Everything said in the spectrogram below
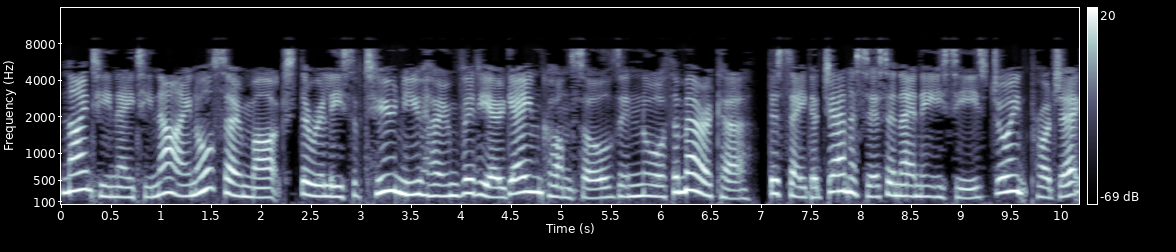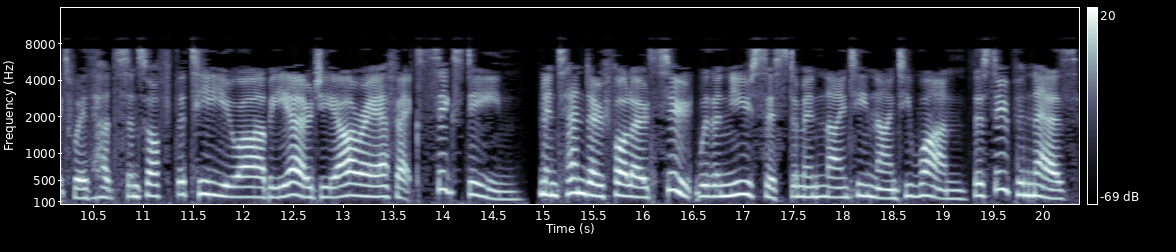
1989 also marked the release of two new home video game consoles in North America the Sega Genesis and NEC's joint project with Hudson Soft, the TURBO-GRAFX-16. Nintendo followed suit with a new system in 1991, the Super NES.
